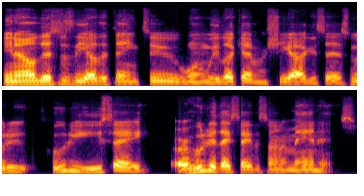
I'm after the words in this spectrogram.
You know, this is the other thing too. When we look at Mashiach, it says, "Who do who do you say, or who do they say the Son of Man is?"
